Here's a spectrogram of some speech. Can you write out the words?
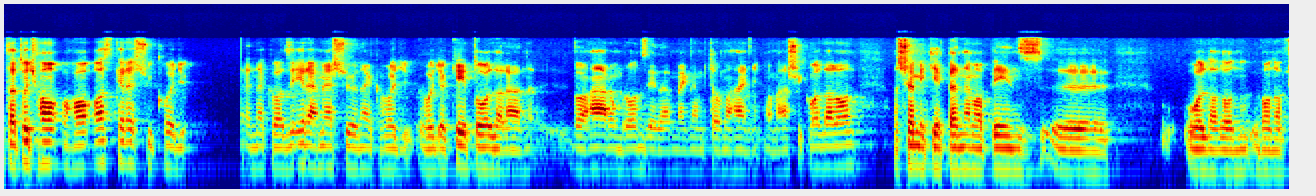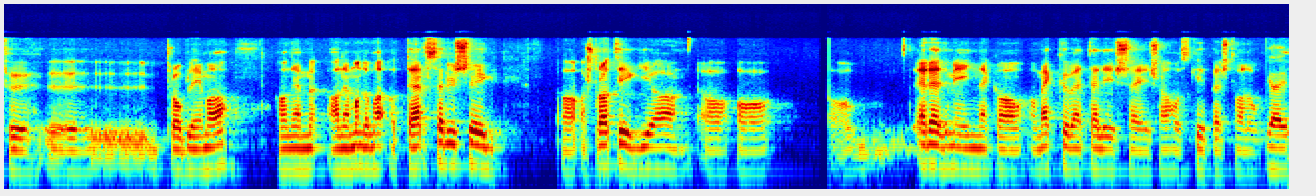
tehát hogyha ha azt keressük, hogy ennek az éremesőnek, hogy, hogy a két oldalán van három bronzélem, meg nem tudom hány a másik oldalon, az semmiképpen nem a pénz oldalon van a fő probléma, hanem, hanem mondom a tervszerűség, a, a stratégia, a, a, a eredménynek a, a megkövetelése és ahhoz képest való Jaj,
